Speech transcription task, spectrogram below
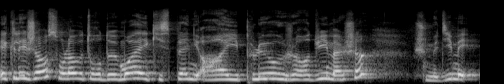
et que les gens sont là autour de moi et qui se plaignent, oh, il pleut aujourd'hui, machin, je me dis, mais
